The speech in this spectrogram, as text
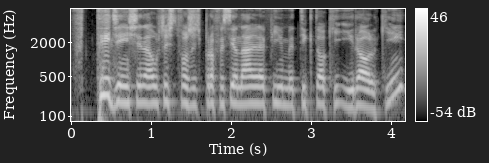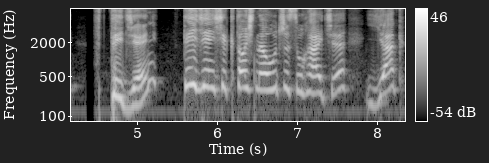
w tydzień się nauczysz tworzyć profesjonalne filmy, TikToki i rolki? W tydzień? Tydzień się ktoś nauczy, słuchajcie, jak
